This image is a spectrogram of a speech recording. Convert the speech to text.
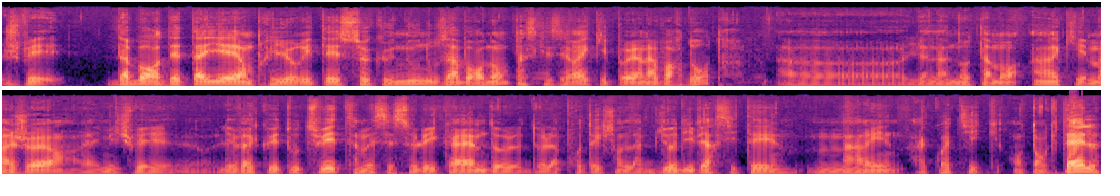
Je vais d'abord détailler en priorité ceux que nous, nous abordons, parce que c'est vrai qu'il peut y en avoir d'autres. Euh, il y en a notamment un qui est majeur, à la limite je vais l'évacuer tout de suite, mais c'est celui quand même de, de, la protection de la biodiversité marine aquatique en tant que telle,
